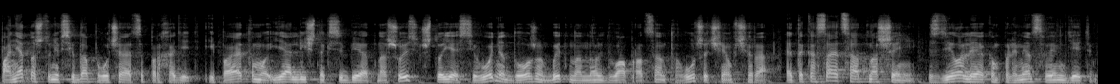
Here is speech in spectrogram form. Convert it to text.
Понятно, что не всегда получается проходить, и поэтому я лично к себе отношусь, что я сегодня должен быть на 0,2% лучше, чем вчера. Это касается отношений. Сделал ли я комплимент своим детям?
